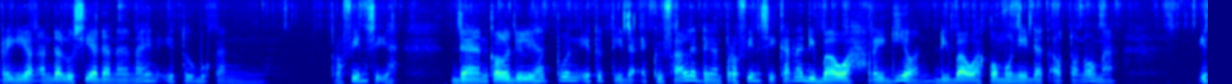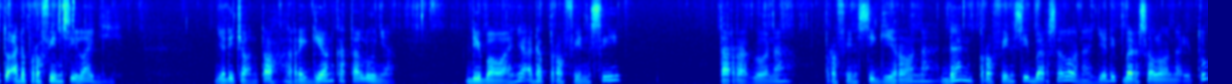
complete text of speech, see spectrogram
region Andalusia dan lain-lain itu bukan provinsi ya dan kalau dilihat pun itu tidak ekuivalen dengan provinsi karena di bawah region, di bawah komunitas otonoma itu ada provinsi lagi. Jadi contoh region Catalunya. Di bawahnya ada provinsi Tarragona, provinsi Girona dan provinsi Barcelona. Jadi Barcelona itu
